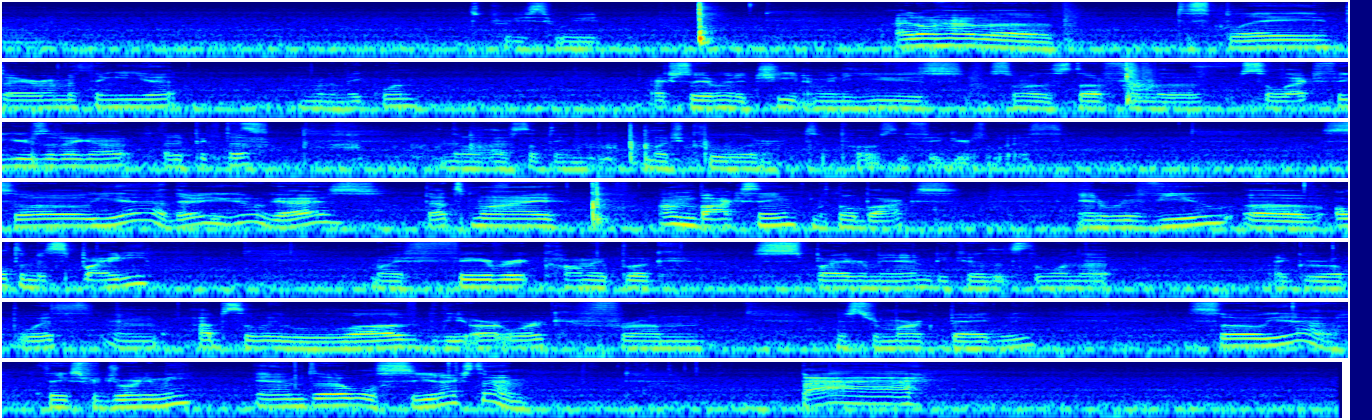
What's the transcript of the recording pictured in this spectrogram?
It's pretty sweet. I don't have a display diorama thingy yet. I'm gonna make one. Actually, I'm gonna cheat. I'm gonna use some of the stuff from the select figures that I got that I picked up, and then I'll have something much cooler to pose the figures with. So yeah, there you go, guys. That's my unboxing with no box and review of Ultimate Spidey, my favorite comic book Spider-Man because it's the one that I grew up with and absolutely loved the artwork from Mr. Mark Bagley. So yeah, thanks for joining me, and uh, we'll see you next time. Bye!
